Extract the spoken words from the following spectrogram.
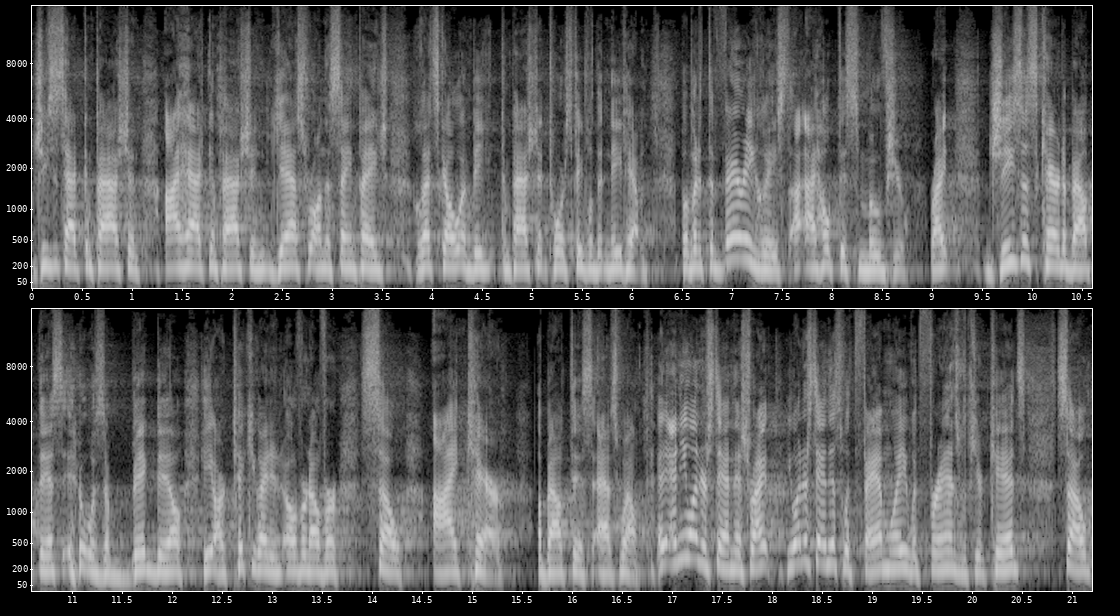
Jesus had compassion. I had compassion. Yes, we're on the same page. Let's go and be compassionate towards people that need him. But, but at the very least, I, I hope this moves you right? Jesus cared about this. It was a big deal. He articulated it over and over. So I care about this as well. And, and, you understand this, right? You understand this with family, with friends, with your kids. So,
